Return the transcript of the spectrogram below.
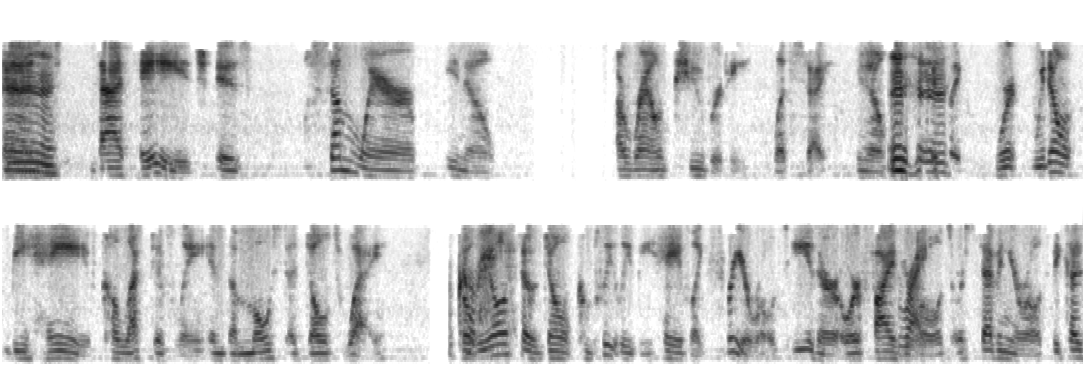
And that age is somewhere, you know, around puberty, let's say, you know. Mhm. It's like we're we don't behave collectively in the most adult way, but we also don't completely behave like three-year-olds either, or five-year-olds, or seven-year-olds, because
